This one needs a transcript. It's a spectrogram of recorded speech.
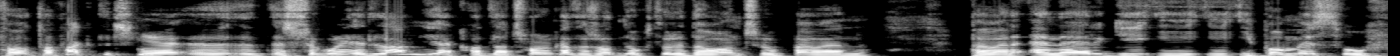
to, to faktycznie, e, e, szczególnie dla mnie, jako dla członka zarządu, który dołączył pełen, pełen energii i, i, i pomysłów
